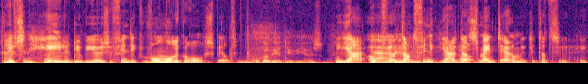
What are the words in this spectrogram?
Daar heeft ze een hele dubieuze, vind ik, wonderlijke rol gespeeld. ook alweer dubieus. Ja, ook Ja. wel, dat vind ik, ja, dat Ja. is mijn term. Ik, dat, ik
